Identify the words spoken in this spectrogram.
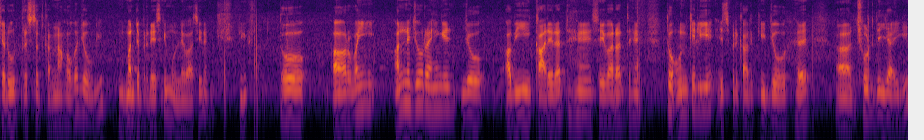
ज़रूर प्रस्तुत करना होगा, जो भी मध्य प्रदेश की मूल्यवासी रहेंगे। ठीक है? तो और वहीं अन्य जो रहेंगे, जो अभी कार्यरत हैं, सेवारत हैं तो उनके लिए इस प्रकार की जो है छूट दी जाएगी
